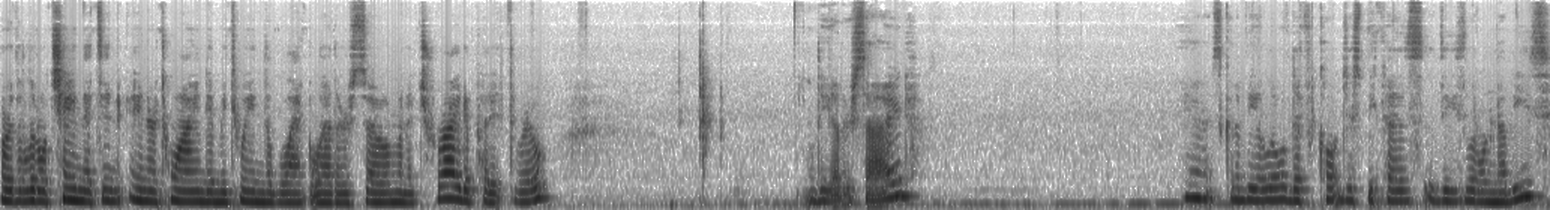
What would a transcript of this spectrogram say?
or the little chain that's in, intertwined in between the black leather. So I'm going to try to put it through the other side. And it's going to be a little difficult just because of these little nubbies.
